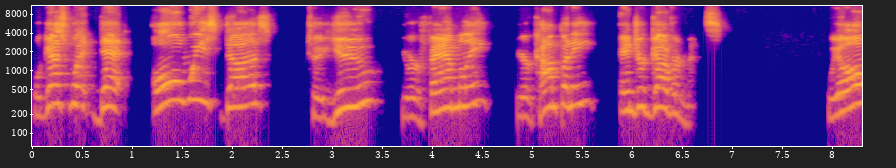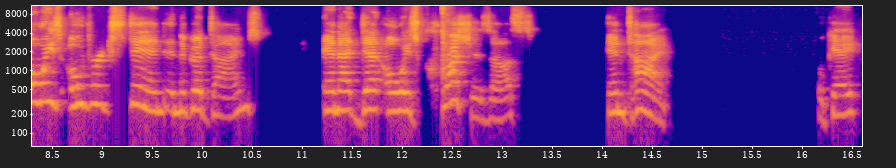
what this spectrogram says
Well, guess what debt always does to you, your family, your company, and your governments? We always overextend in the good times, and that debt always crushes us in time. Okay?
